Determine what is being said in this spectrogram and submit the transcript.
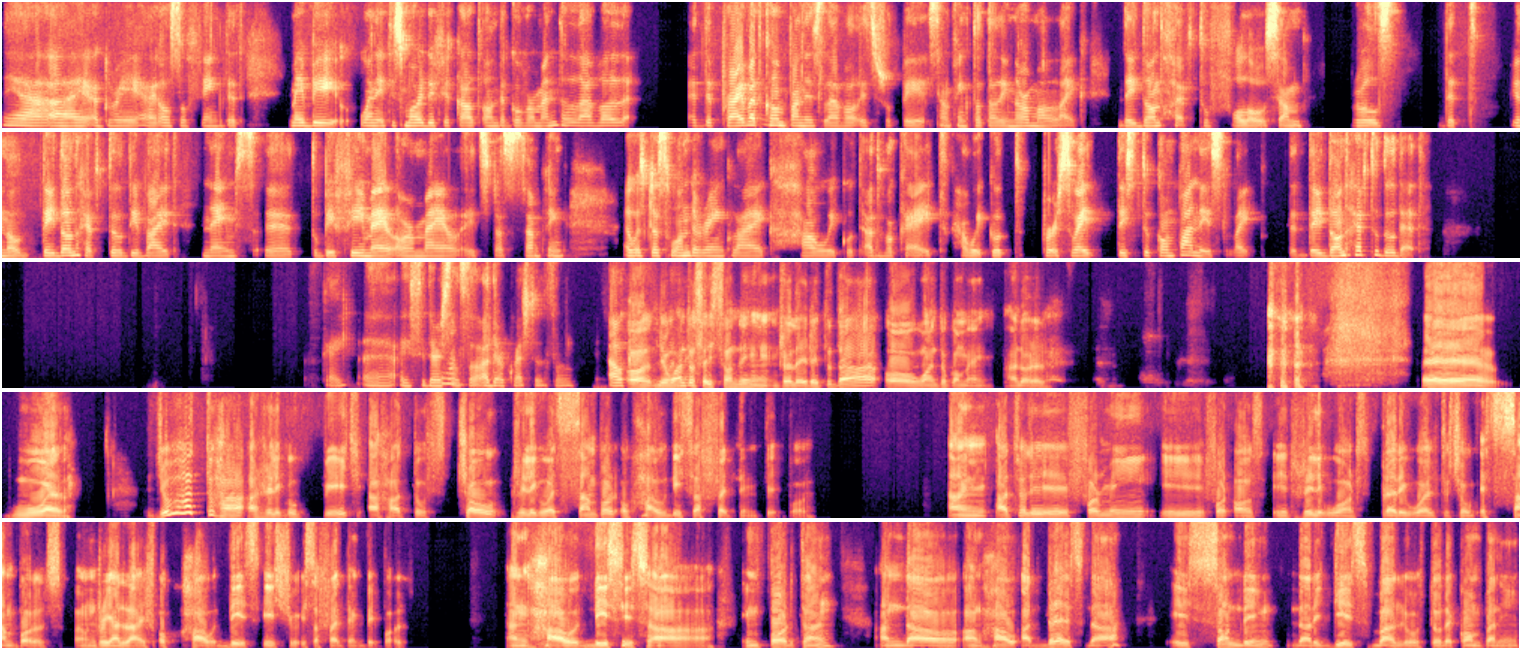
Yeah, I agree. I also think that maybe when it is more difficult on the governmental level, at the private companies level, it should be something totally normal. Like they don't have to follow some rules that, you know, they don't have to divide names uh, to be female or male. It's just something I was just wondering like how we could advocate, how we could persuade these two companies, like that they don't have to do that. Okay, uh, I see there's also other questions. So, okay, oh, do you want to say something related to that or want to comment a little? uh, well, you have to have a really good pitch. I had to show really good example of how this affecting people. And actually, for me, it, for us, it really works pretty well to show examples on real life of how this issue is affecting people and how this is uh, important and, uh, and how address that is something that it gives value to the company.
